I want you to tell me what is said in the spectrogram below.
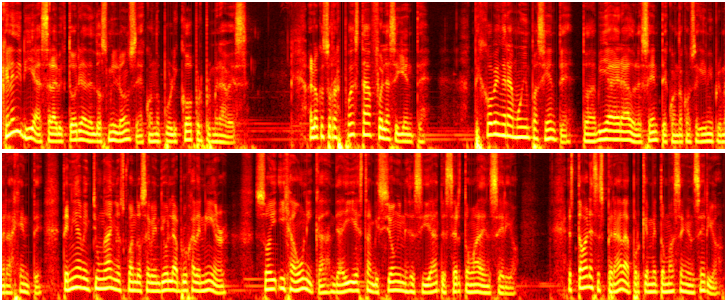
¿qué le dirías a la Victoria del 2011 cuando publicó por primera vez? A lo que su respuesta fue la siguiente. De joven era muy impaciente, todavía era adolescente cuando conseguí mi primer agente, tenía 21 años cuando se vendió La Bruja de Nier. Soy hija única, de ahí esta ambición y necesidad de ser tomada en serio. Estaba desesperada porque me tomasen en serio.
